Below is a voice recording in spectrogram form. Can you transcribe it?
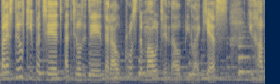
but I still keep at it until the day that I'll cross them out and I'll be like, yes, you have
